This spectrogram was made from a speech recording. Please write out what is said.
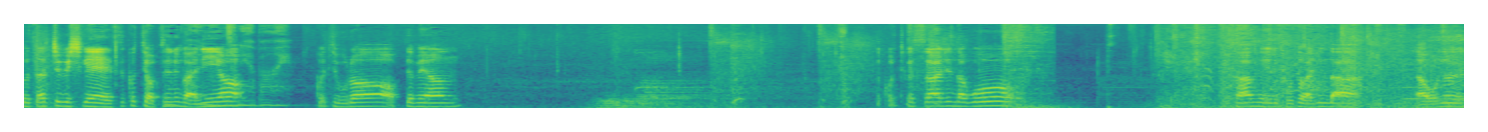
어디다 찍으시게 스코티 없애는 거 아니에요? 스코티 울어 없애면 스코티가 쏴진다고 사람들이 이제 보도 와준다 나 오늘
